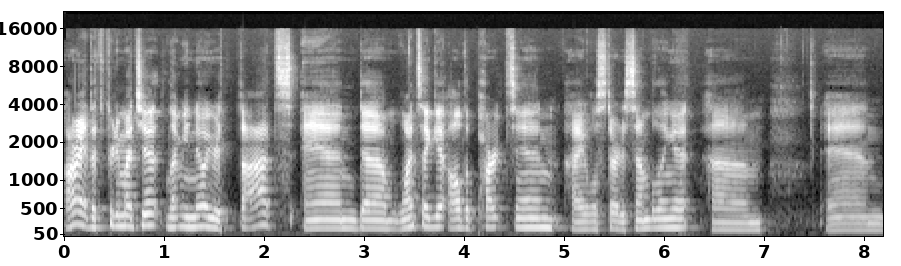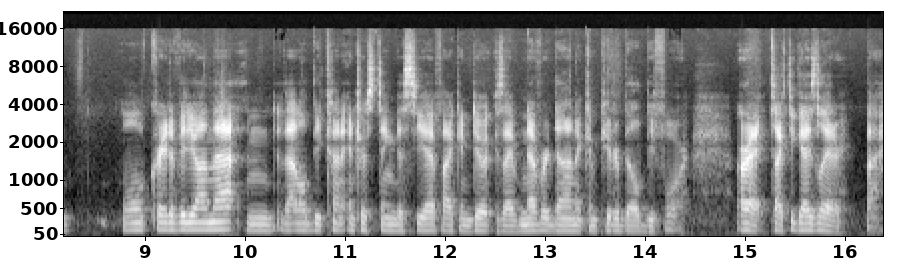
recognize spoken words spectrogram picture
All right, that's pretty much it. Let me know your thoughts. And um, once I get all the parts in, I will start assembling it. Um, and we'll create a video on that. And that'll be kind of interesting to see if I can do it because I've never done a computer build before. All right, talk to you guys later. Bye.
